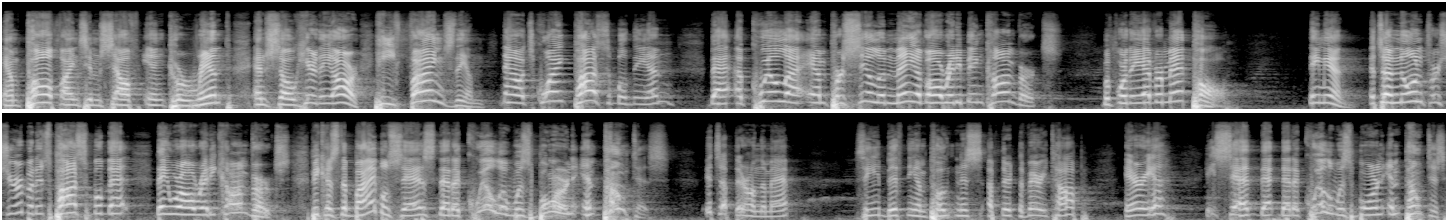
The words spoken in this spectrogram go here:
And Paul finds himself in Corinth. And so here they are. He finds them. Now it's quite possible then that Aquila and Priscilla may have already been converts before they ever met Paul. Amen. It's unknown for sure, but it's possible that they were already converts because the Bible says that Aquila was born in Pontus. It's up there on the map. See Bithynia and Pontus up there at the very top area? He said that, that Aquila was born in Pontus.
